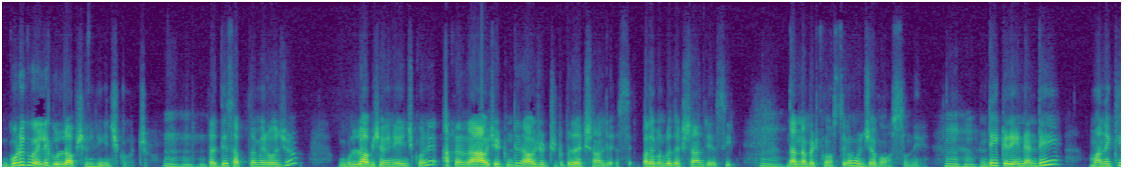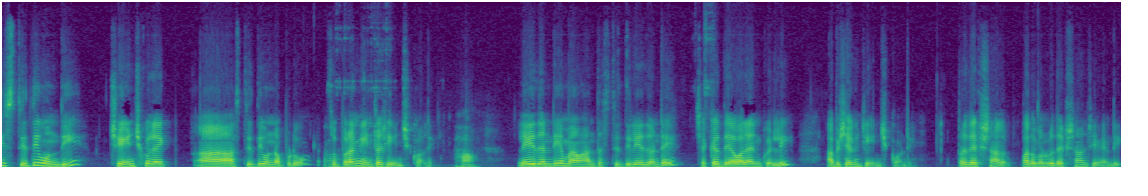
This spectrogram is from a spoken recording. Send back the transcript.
గుడికి వెళ్ళి గుళ్ళో అభిషేకం చేయించుకోవచ్చు. ప్రతి సప్తమి రోజు గుళ్ళో అభిషేకం చేయించుకొని అక్కడ రావి చెట్టు ఉంటే రావి చెట్టు చుట్టూ ప్రదక్షిణాలు చేసి పదకొండు ప్రదక్షిణాలు చేసి. దండం పెట్టుకుని వస్తే కానీ ఉద్యోగం వస్తుంది. అంటే ఇక్కడ ఏంటంటే మనకి స్థితి ఉంది చేయించుకునే స్థితి ఉన్నప్పుడు శుభ్రంగా ఇంట్లో చేయించుకోవాలి. హా. లేదంటే మా అంత స్థితి లేదు అంటే చక్కగా దేవాలయానికి వెళ్ళి అభిషేకం చేయించుకోండి. ప్రదక్షిణాలు పదకొండు ప్రదక్షిణాలు చేయండి.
